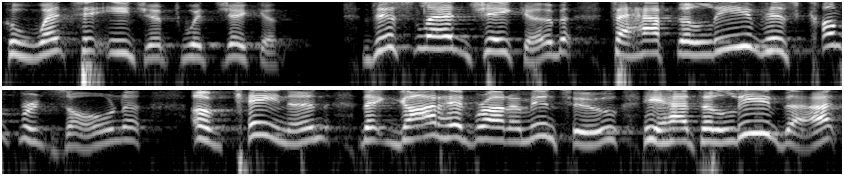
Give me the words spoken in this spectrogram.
who went to Egypt with Jacob. This led Jacob to have to leave his comfort zone of Canaan that God had brought him into. He had to leave that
